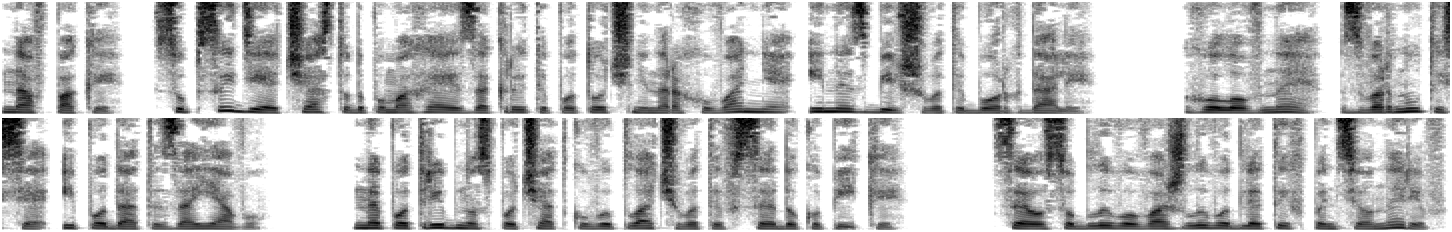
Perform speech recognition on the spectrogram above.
Навпаки, субсидія часто допомагає закрити поточні нарахування і не збільшувати борг далі. Головне звернутися і подати заяву. Не потрібно спочатку виплачувати все до копійки. Це особливо важливо для тих пенсіонерів,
